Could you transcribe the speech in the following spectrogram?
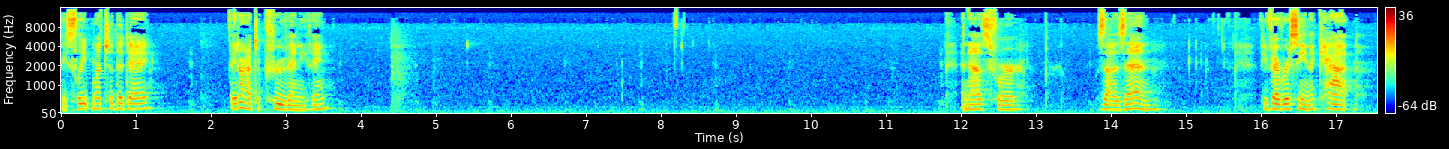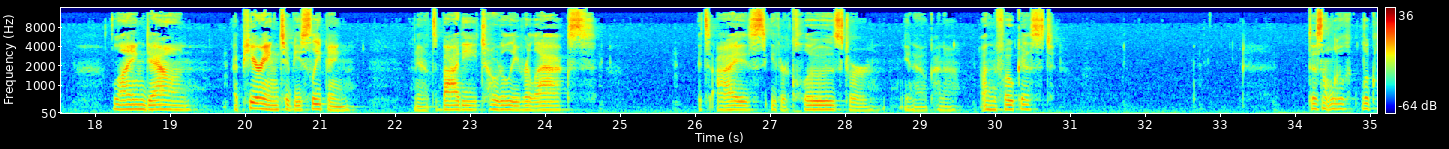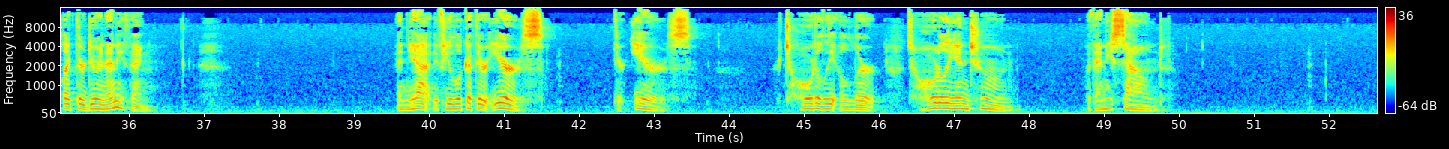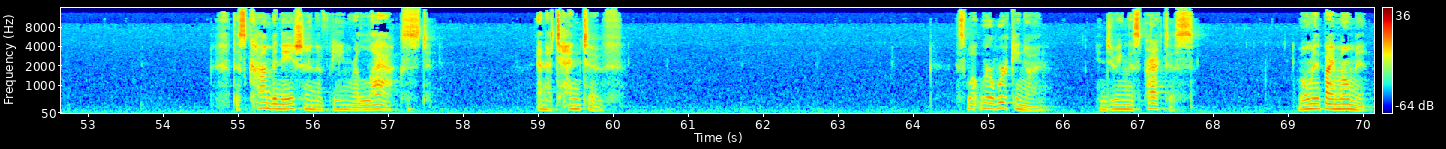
They sleep much of the day. They don't have to prove anything. And as for Zazen, if you've ever seen a cat lying down appearing to be sleeping. You know, its body totally relaxed, its eyes either closed or, you know, kind of unfocused. Doesn't look, look like they're doing anything. And yet, if you look at their ears, their ears are totally alert, totally in tune with any sound. This combination of being relaxed and attentive is what we're working on in doing this practice, moment by moment.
